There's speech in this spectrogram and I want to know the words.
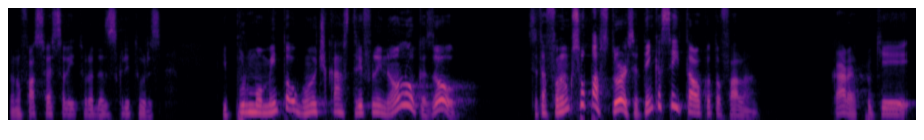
Eu não faço essa leitura das escrituras. E por momento algum eu te castrei e falei, não, Lucas, ô, você tá falando que sou pastor, você tem que aceitar o que eu tô falando. Cara, porque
